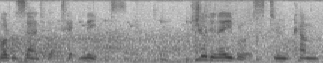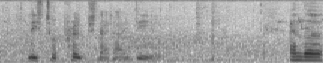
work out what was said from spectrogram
modern scientific techniques should enable us to come, at least to approach that ideal. And the,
